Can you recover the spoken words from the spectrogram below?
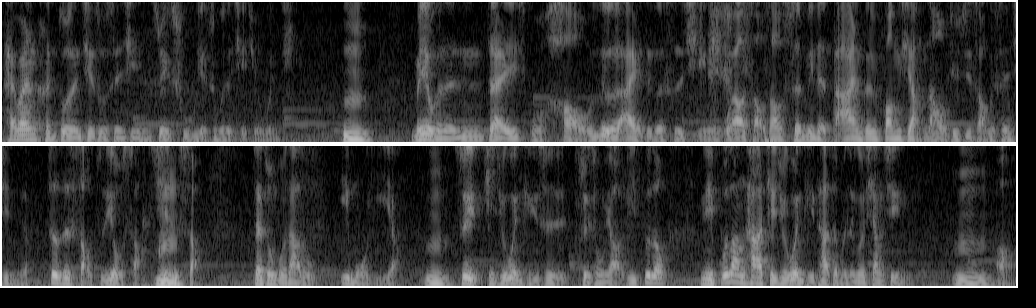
台湾很多人接触身心灵，最初也是为了解决问题。嗯。没有人在我好热爱这个事情，我要找到生命的答案跟方向，然后我就去找个身心灵，这是少之又少，鲜少。嗯、在中国大陆一模一样，嗯，所以解决问题是最重要的。你不能，你不让他解决问题，他怎么能够相信你？嗯，哦，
